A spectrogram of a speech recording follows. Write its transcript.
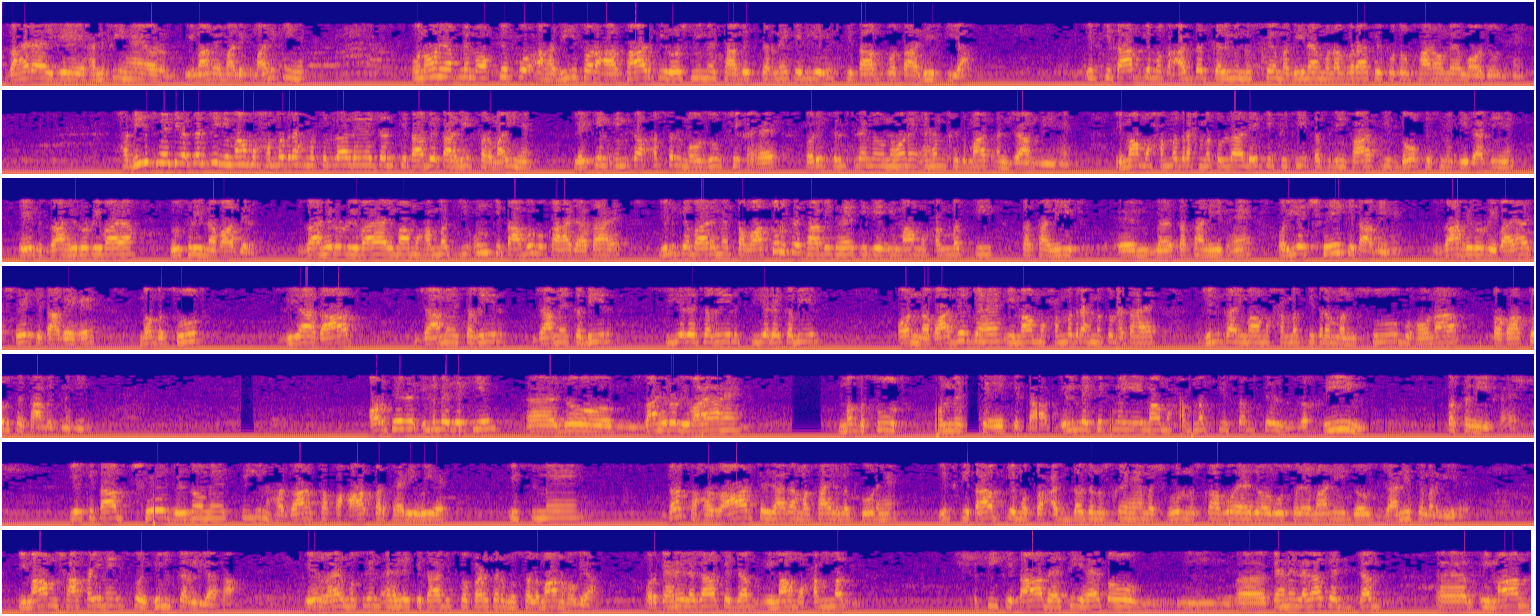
ظاہر ہے یہ حنفی ہیں اور امام مالک مالکی ہیں۔ انہوں نے اپنے موقف کو احادیث اور آثار کی روشنی میں ثابت کرنے کے لیے اس کتاب کو تعریف کیا۔ اس کتاب کے متعدد کلمی نسخے مدینہ منورہ کے کتب خانوں میں موجود ہیں۔ حدیث میں بھی اگرچہ امام محمد رحمۃ اللہ علیہ نے چند کتابیں تعلیف فرمائی ہیں، لیکن ان کا اصل موضوع فکر ہے اور اس سلسلے میں انہوں نے اہم خدمات انجام دی ہیں۔ امام محمد رحمۃ اللہ علیہ کی فکی تصنیفات کی دو قسمیں کی جاتی ہیں، ایک ظاہر الروایہ، دوسری نوادر۔ ظاہر الروایہ امام محمد کی ان کتابوں کو کہا جاتا ہے جن کے بارے میں تواتر سے ثابت ہے کہ یہ امام محمد کی تصانیف تصانیف ہیں اور یہ چھ کتابیں ہیں۔ ظاہر الروایہ چھ کتابیں ہیں۔ مبسوط، زیادات، جامع صغیر، جامع کبیر، سیر صغیر، سیر کبیر اور نوادر جو ہیں، امام محمد رحمت رہتا ہے، جن کا امام محمد کی طرف منسوب ہونا تواتر سے ثابت نہیں۔ اور پھر ان میں دیکھیے جو ظاہر و روایہ ہیں، مبسوط ان میں سے ایک کتاب۔ علم فکر میں یہ امام محمد کی سب سے ذخیم تصنیف ہے۔ یہ کتاب چھ جلدوں میں تین ہزار صفحات پر پھیلی ہوئی ہے۔ اس میں دس ہزار سے زیادہ مسائل مذکور ہیں۔ اس کتاب کے متعدد نسخے ہیں۔ مشہور نسخہ وہ ہے جو ابو سلیمانی جو جانی سے مروی ہے۔ امام شافعی نے اس کو حفظ کر لیا تھا۔ ایک غیر مسلم اہل کتاب اس کو پڑھ کر مسلمان ہو گیا اور کہنے لگا کہ جب امام محمد کی کتاب ایسی ہے تو کہنے لگا کہ جب امام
